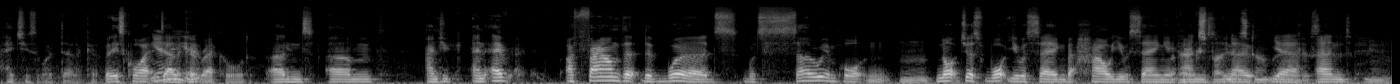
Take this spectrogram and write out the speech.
I hate to use the word delicate, but it's quite Yeah, a delicate yeah. record, and um, and you and ev- I found that the words were so important, not just what you were saying, but how you were saying it, and exposed, you know, aren't yeah, because and? Mm.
